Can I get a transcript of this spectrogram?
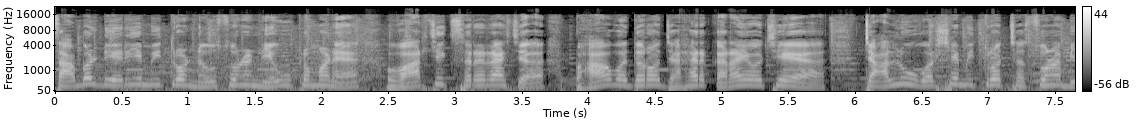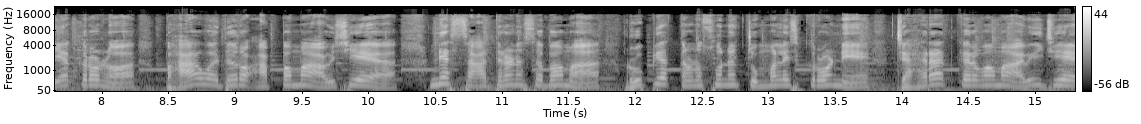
સાબર ડેરીએ મિત્રો નવસો ને નેવું પ્રમાણે વાર્ષિક સરેરાશ ભાવ વધારો જાહેર કરાયો છે. ચાલુ વર્ષે મિત્રો, છસો ને બે કરોડનો ભાવ વધારો આપવામાં આવશે ને સાધારણ સભામાં રૂપિયા ત્રણસો ને ચુમ્માલીસ કરોડની જાહેરાત કરવામાં આવી છે.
